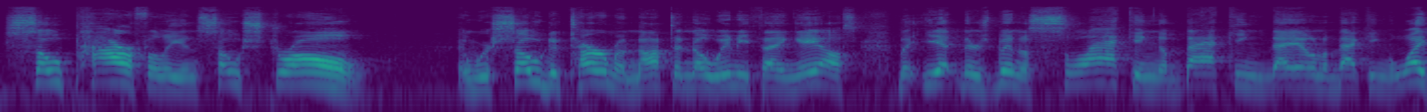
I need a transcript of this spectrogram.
so powerfully and so strong, and we're so determined not to know anything else, but yet there's been a slacking, a backing down, a backing away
